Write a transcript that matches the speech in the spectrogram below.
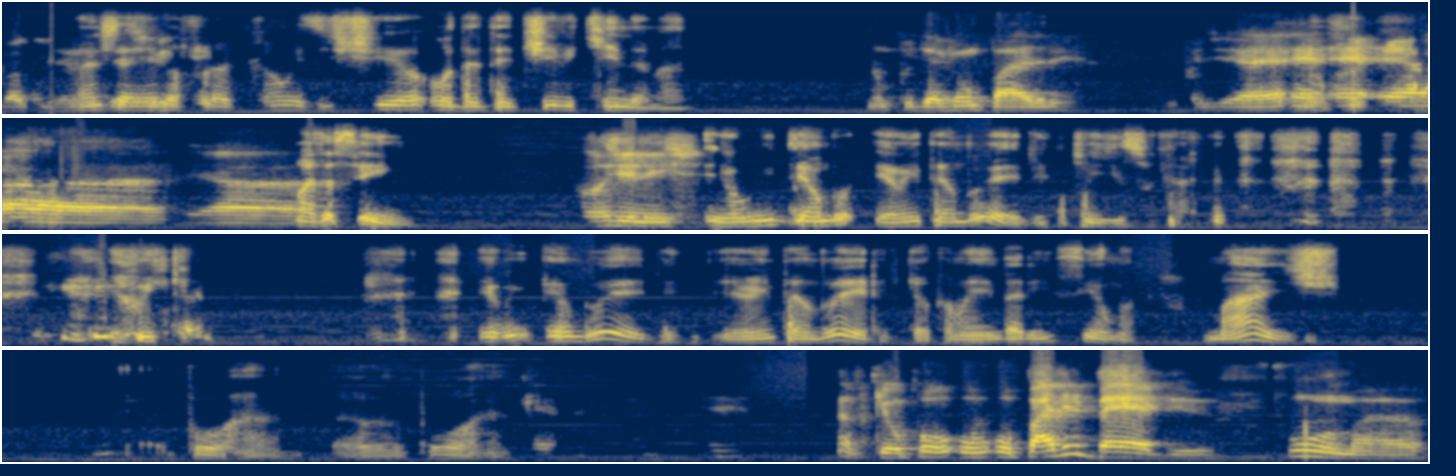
bagulho. Antes da Ilha Furacão existia o detetive Kinderman. Não podia ver um padre. Não podia. É, é, é, é a. É a. Mas assim, Eu entendo, eu entendo ele. Que isso, cara. Eu entendo. Eu entendo ele. Eu entendo ele, que eu também daria em cima. Mas. Porra. ah, Porra. Não, porque o, o, o padre bebe, fuma,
